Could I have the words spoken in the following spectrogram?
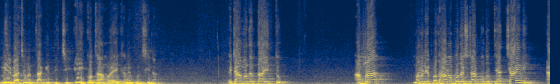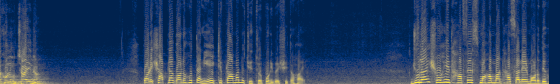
নির্বাচনের তাগিদ দিচ্ছি। এই কথা আমরা এখানে বলছি না। এটা আমাদের দায়িত্ব। আমরা মাননীয় প্রধান উপদেষ্টার পদত্যাগ চাইনি, এখনও চাই না। পরে শাপলা গণহত্যা নিয়ে একটি প্রামাণ্যচিত্র পরিবেশিত হয়। জুলাই শহীদ হাফেজ মোহাম্মদ হাসানের মরদেহ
